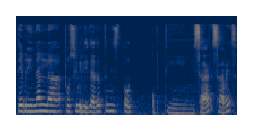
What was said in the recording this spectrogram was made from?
te brindan la posibilidad de optimizar, ¿sabes?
